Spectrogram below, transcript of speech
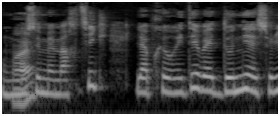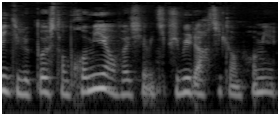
donc de ce même article, la priorité va être donnée à celui qui le poste en premier, en fait, qui publie l'article en premier.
